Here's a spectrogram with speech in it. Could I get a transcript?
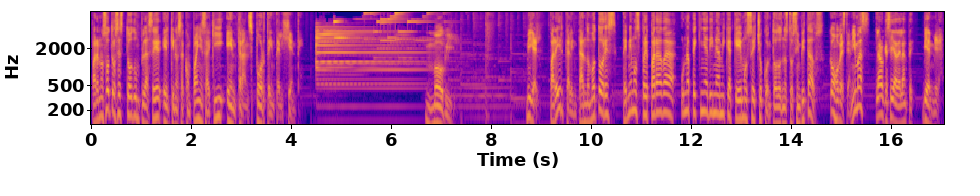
Para nosotros es todo un placer el que nos acompañes aquí en Transporte Inteligente. Móvil. Miguel, para ir calentando motores, tenemos preparada una pequeña dinámica que hemos hecho con todos nuestros invitados. ¿Cómo ves? ¿Te animas? Claro que sí, adelante. Bien, mira,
